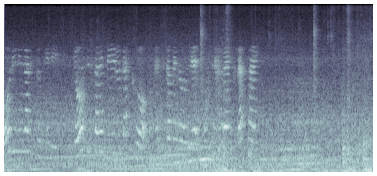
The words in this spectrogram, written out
お降になるときに表示されている額をお確かめの上お支払いください。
